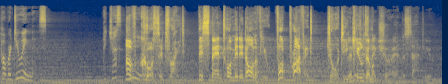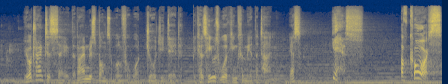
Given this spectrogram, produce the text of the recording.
how we're doing this. I just Of need... course it's right. This man tormented all of you, for profit! Georgie Let killed me just him. make sure I understand you. You're trying to say that I'm responsible for what Georgie did, because he was working for me at the time, yes? Yes. Of course!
